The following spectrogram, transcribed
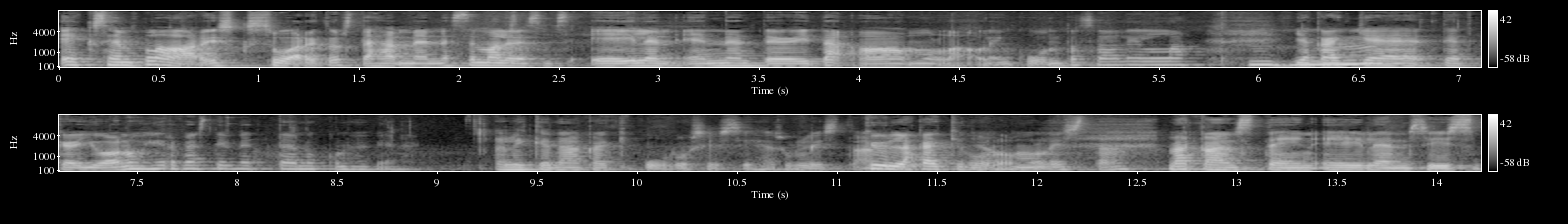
eksemplaarisk suoritus tähän mennessä. Mä olin esimerkiksi eilen ennen töitä aamulla, olin kuntosalilla. Mm-hmm. Ja kaikkea, tiedätkö, juonut hirveästi vettä ja nukkunut hyvin. Eli nämä kaikki kuuluu siis siihen sun listaan? Kyllä, kaikki kuuluu mun listaan. Mä kans tein eilen, siis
